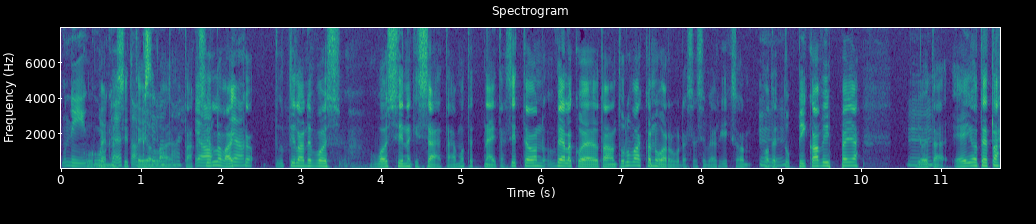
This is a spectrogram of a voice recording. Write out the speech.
Niin, kuin mennä sitten taksilla jollain tai- taksilla, joo, vaikka joo. Tilanne voisi vois siinäkin säätää, mutta et näitä. Sitten on velkoja, joita on tullut vaikka nuoruudessa esimerkiksi. On Mhm. mm-hmm. otettu pikavippejä, Mm. mm. joita ei oteta,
